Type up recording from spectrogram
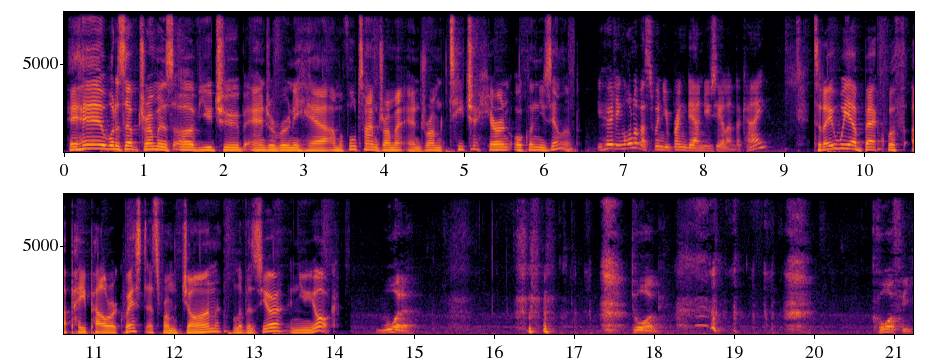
Hey, hey, what is up, drummers of YouTube? Andrew Rooney here. I'm a full time drummer and drum teacher here in Auckland, New Zealand. You're hurting all of us when you bring down New Zealand, okay? Today we are back with a PayPal request. It's from John Levasseur in New York. Water. Dog. Coffee.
